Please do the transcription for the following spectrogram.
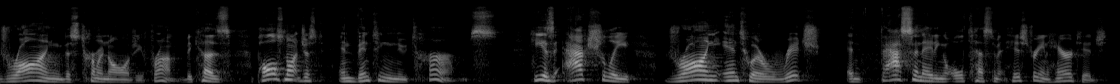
drawing this terminology from. Because Paul's not just inventing new terms, he is actually drawing into a rich and fascinating Old Testament history and heritage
